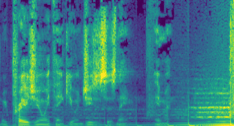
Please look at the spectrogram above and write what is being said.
We praise you and we thank you in Jesus' name. Amen.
